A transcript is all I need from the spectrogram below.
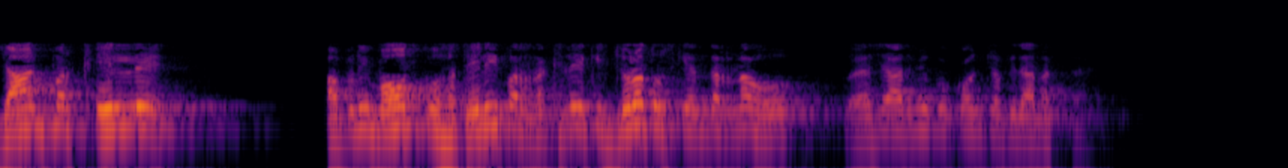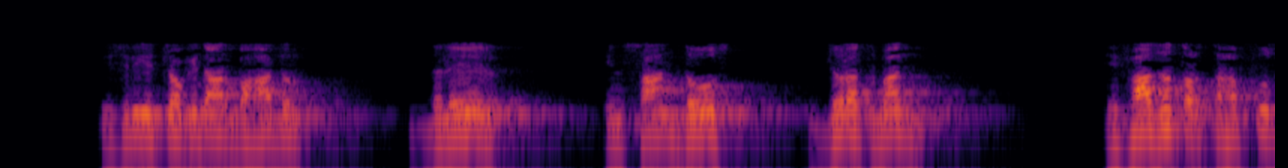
جان پر کھیل لے، اپنی موت کو ہتھیلی پر رکھنے کی ضرورت اس کے اندر نہ ہو، تو ایسے آدمی کو کون چوکیدار رکھتا ہے؟ اس لیے چوکیدار بہادر، دلیر، انسان دوست جرت مند حفاظت اور تحفظ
